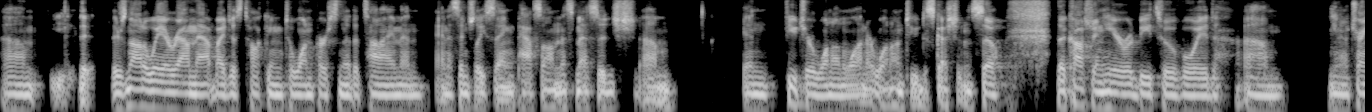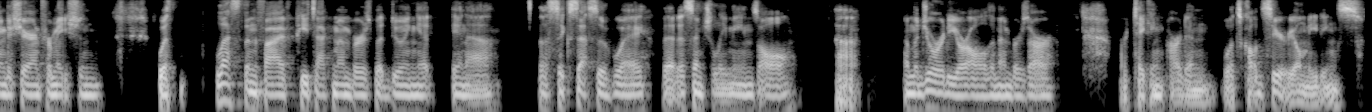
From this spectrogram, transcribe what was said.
um, there's not a way around that by just talking to one person at a time and, and essentially saying pass on this message um, in future one-on-one or one-on-two discussions. So the caution here would be to avoid, um, you know, trying to share information with less than five PTAC members, but doing it in a a successive way that essentially means all uh, a majority or all the members are are taking part in what's called serial meetings.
